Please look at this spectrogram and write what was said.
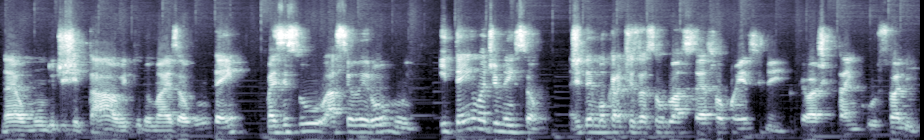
né, o mundo digital e tudo mais há algum tempo, mas isso acelerou muito. E tem uma dimensão de democratização do acesso ao conhecimento, que eu acho que está em curso ali.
